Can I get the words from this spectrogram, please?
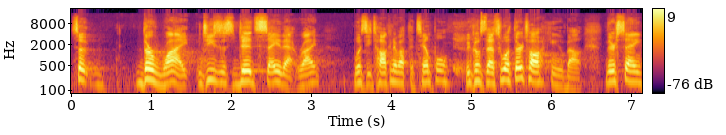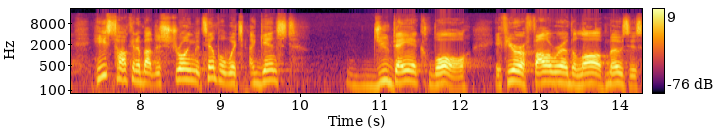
So they're right. Jesus did say that, right? Was he talking about the temple? Because that's what they're talking about. They're saying he's talking about destroying the temple, which against Judaic law, if you're a follower of the law of Moses,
